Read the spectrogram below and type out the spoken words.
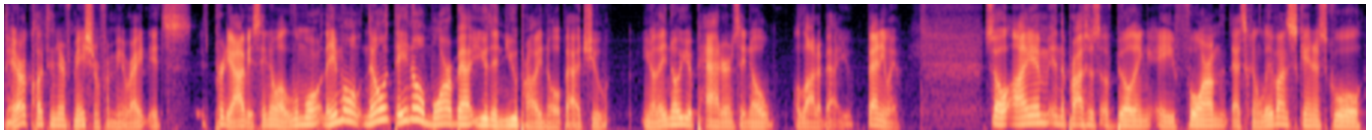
they are collecting information from you, right? It's it's pretty obvious. They know a little more. They know they know more about you than you probably know about you. You know, they know your patterns. They know a lot about you. But anyway, so I am in the process of building a forum that's going to live on Scanner School.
